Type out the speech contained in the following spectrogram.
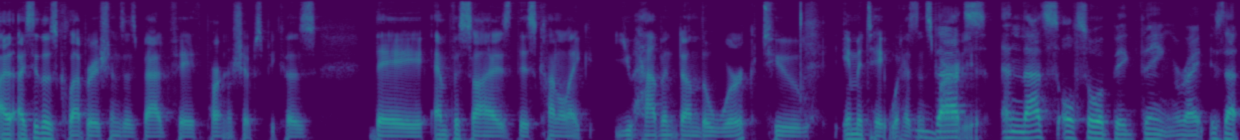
I, I see those collaborations as bad faith partnerships because they emphasize this kind of like you haven't done the work to imitate what has inspired that's and that's also a big thing, right? Is that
